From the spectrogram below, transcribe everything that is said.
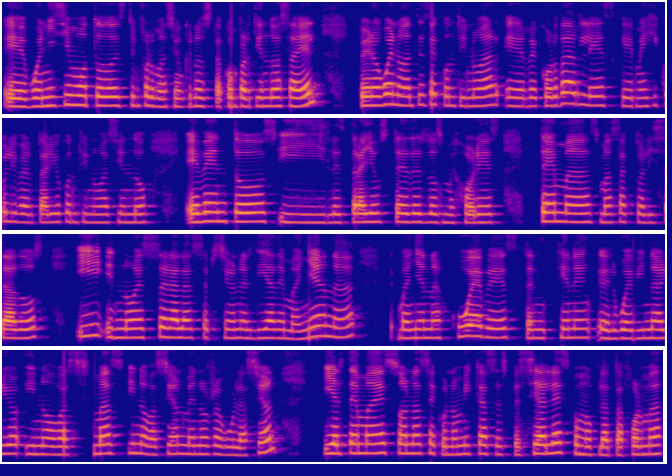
eh, buenísimo toda esta información que nos está compartiendo Asael. Pero bueno, antes de continuar, eh, recordarles que México Libertario continúa haciendo eventos y les trae a ustedes los mejores temas más actualizados y no será la excepción el día de mañana. Mañana jueves tienen el webinario Más Innovación, Menos Regulación y el tema es zonas económicas especiales como plataforma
